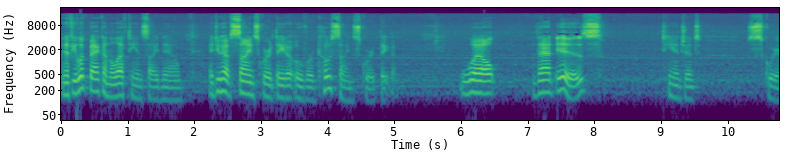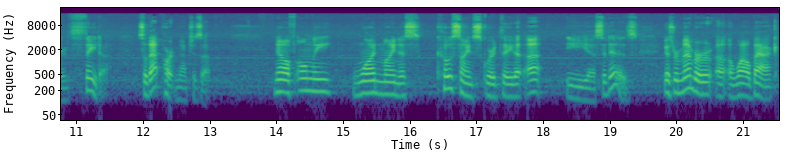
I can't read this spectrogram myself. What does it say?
And if you look back on the left-hand side now, I do have sine squared theta over cosine squared theta. Well, that is tangent squared theta. So that part matches up. Now, if only 1 minus cosine squared theta, uh, yes it is. Because remember, uh, a while back,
